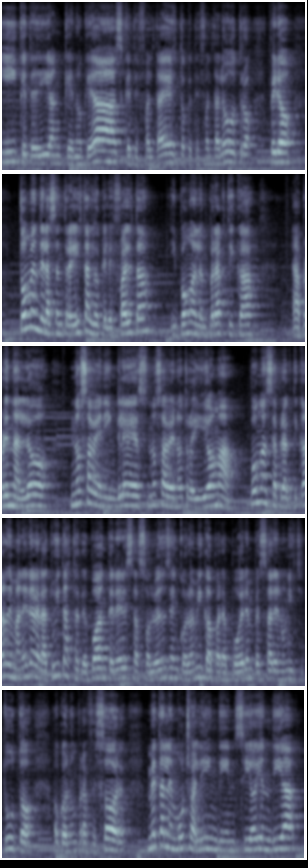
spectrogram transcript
y que te digan que no quedas, que te falta esto, que te falta lo otro, pero tomen de las entrevistas lo que les falta y pónganlo en práctica, apréndanlo. No saben inglés, no saben otro idioma, pónganse a practicar de manera gratuita hasta que puedan tener esa solvencia económica para poder empezar en un instituto o con un profesor. Métanle mucho a LinkedIn, si hoy en día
